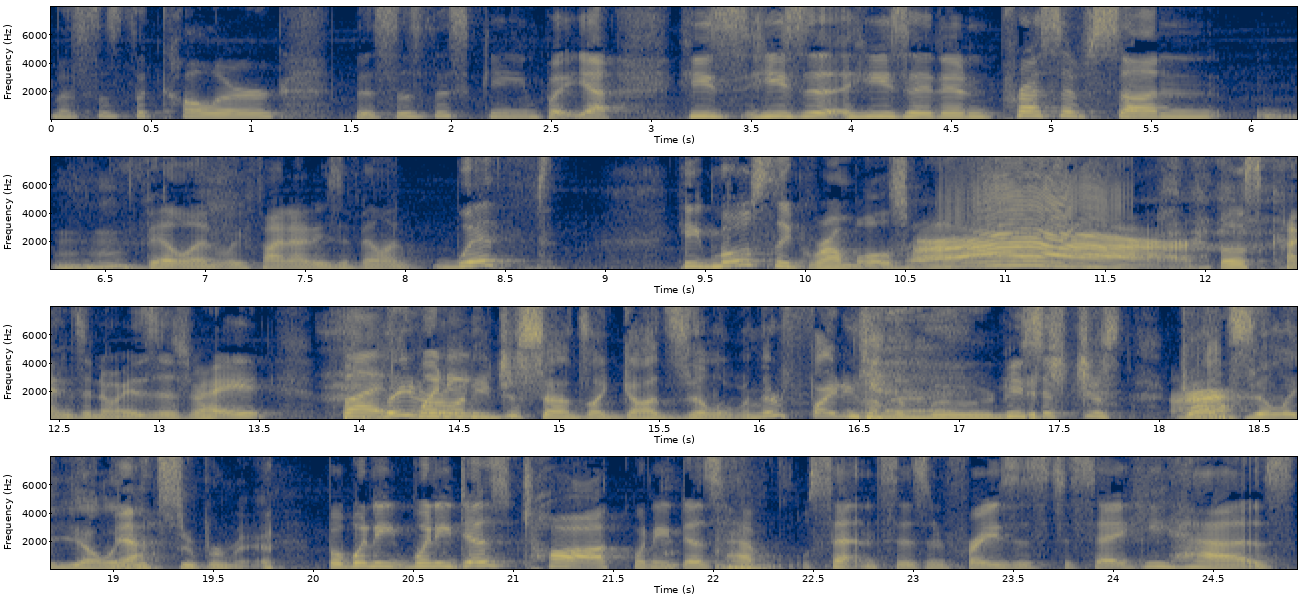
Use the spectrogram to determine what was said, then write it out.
This is the color. This is the scheme. But yeah, he's he's a he's an impressive son Mm-hmm. villain. We find out he's a villain with. He mostly grumbles, "Arr!" those kinds of noises, right? But Later when on, he, he, just sounds like Godzilla. When they're fighting on the moon, it's just, just, Godzilla yelling Yeah. at Superman. But when he when he does talk, when he does have sentences and phrases to say, he has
